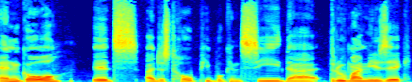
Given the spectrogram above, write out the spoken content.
end goal it's i just hope people can see that through my music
